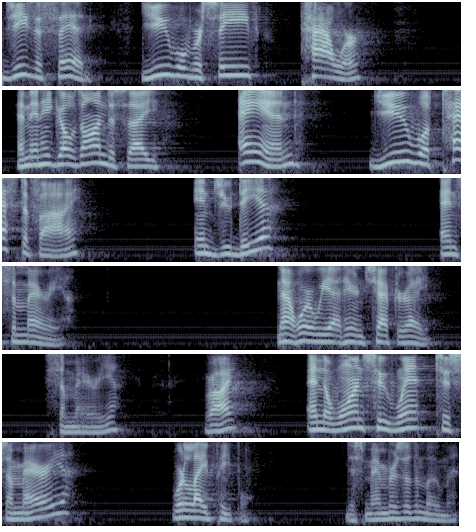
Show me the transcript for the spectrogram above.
Jesus said, You will receive power. And then he goes on to say, And you will testify in Judea and Samaria. Now, where are we at here in chapter 8? Samaria, right? And the ones who went to Samaria were lay people just members of the movement,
